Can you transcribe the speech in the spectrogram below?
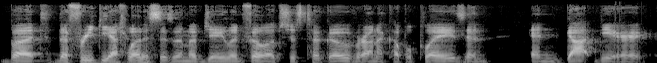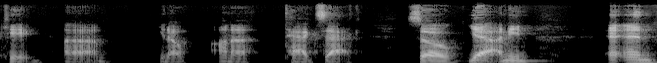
but the freaky athleticism of Jaelan Phillips just took over on a couple plays and and got D'Eriq King, um, you know, on a tag sack. So yeah, I mean, and, and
